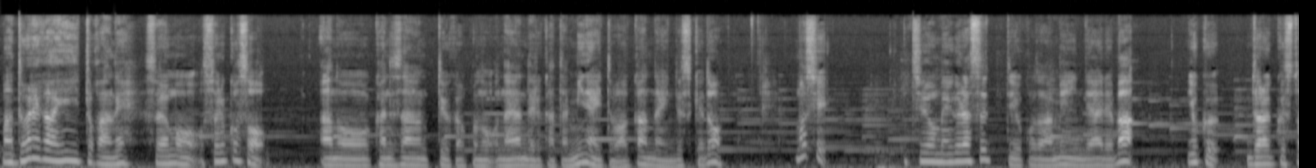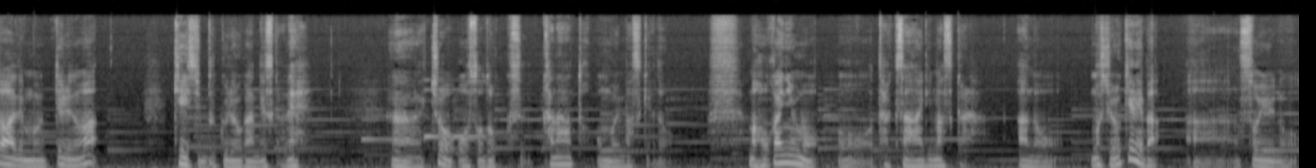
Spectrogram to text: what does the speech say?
まあどれがいいとかねそれはもうそれこそあの患者さんっていうかこの悩んでる方見ないと分かんないんですけどもし血を巡らすっていうことがメインであればよくドラッグストアでも売ってるのは軽視伏量丸ですかね、うん、超オーソドックスかなと思いますけど。まあ他にもたくさんありますから。あのもしよければあそういうのを、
